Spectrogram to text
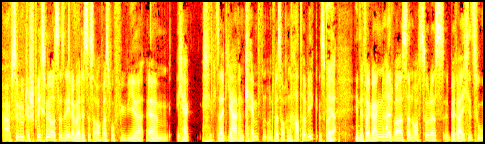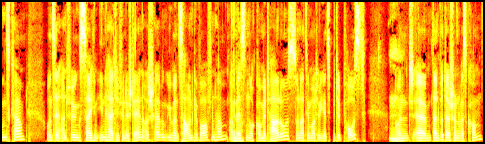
Absolut, du sprichst mir aus der Seele, weil das ist auch was, wofür wir ähm, ja seit Jahren kämpfen und was auch ein harter Weg ist, weil ja. in der Vergangenheit war es dann oft so, dass Bereiche zu uns kamen uns in Anführungszeichen Inhalte für eine Stellenausschreibung über den Zaun geworfen haben, am genau. besten noch kommentarlos, so nach dem Motto, jetzt bitte post Mhm. Und ähm, dann wird da schon was kommen.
